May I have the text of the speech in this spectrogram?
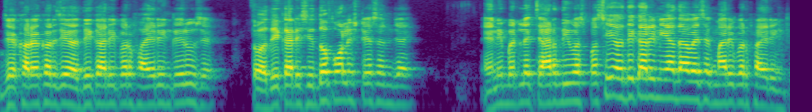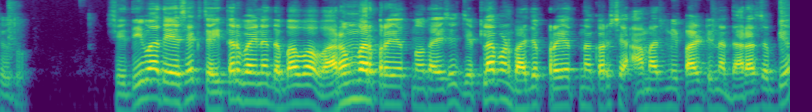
જે ખરેખર જે અધિકારી પર ફાયરિંગ કર્યું છે, તો અધિકારી સીધો પોલીસ સ્ટેશન જાય. એની બદલે ચાર દિવસ પછી અધિકારીની યાદ આવે છે કે મારી પર ફાયરિંગ થયું હતું. સીધી વાત એ છે કે ચૈતરભાઈને દબાવવા વારંવાર પ્રયત્નો થાય છે. જેટલા પણ ભાજપ પ્રયત્ન કરશે, આમ આદમી પાર્ટીના ધારાસભ્ય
